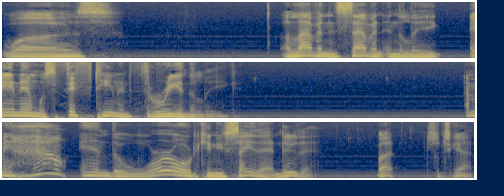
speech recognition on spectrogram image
was 11 and 7 in the league. A&M was 15 and 3 in the league. I mean, how in the world can you say that and do that? But that's what you got.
